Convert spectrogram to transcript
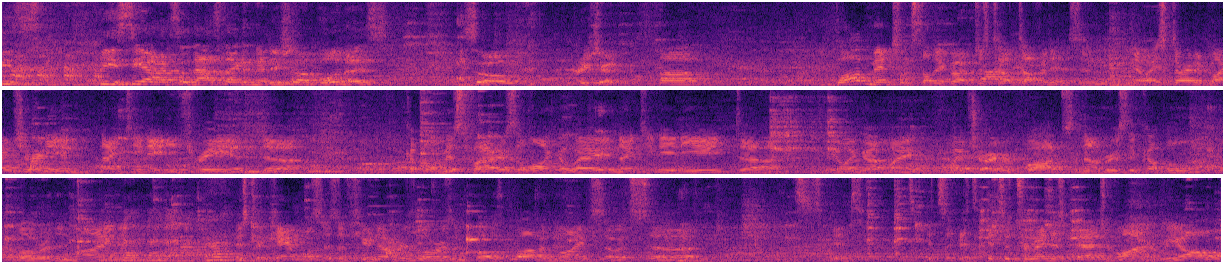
he's PCR, so that's like an additional bonus. So, Richard. Uh, Bob mentioned something about just how tough it is, and you know, I started my journey in 1983, and uh, a couple of misfires along the way. In 1988, uh, you know, I got my my charter. Bob's numbers a couple lower than mine. And Mr. Campbell's is a few numbers lower than both Bob and mine, so it's. Uh, it's, it's, it's, it's, a tremendous badge of honor. We all,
